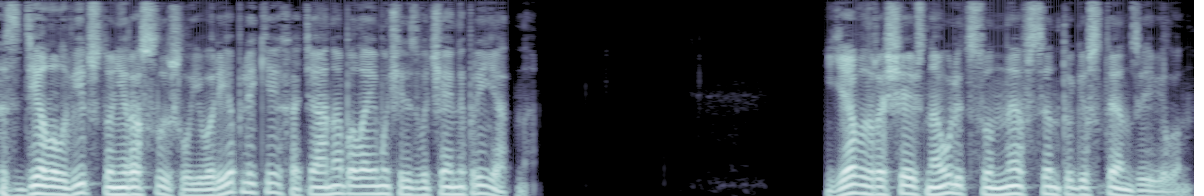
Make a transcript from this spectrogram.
сделал вид, что не расслышал его реплики, хотя она была ему чрезвычайно приятна. «Я возвращаюсь на улицу Неф Сент-Огюстен», — заявил он.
